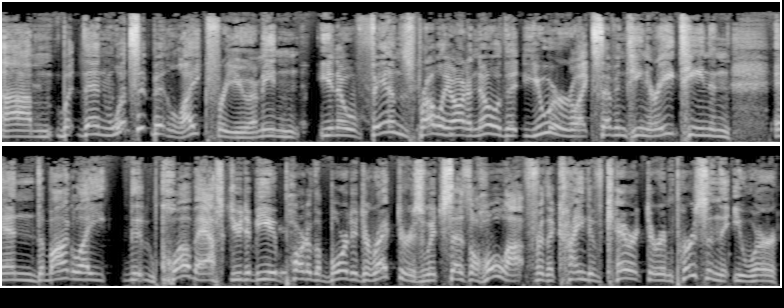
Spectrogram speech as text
Um, but then what's it been like for you? I mean, you know, fans probably ought to know that you were like 17 or 18 and, and the Moglite club asked you to be a part of the board of directors, which says a whole lot for the kind of character and person that you were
